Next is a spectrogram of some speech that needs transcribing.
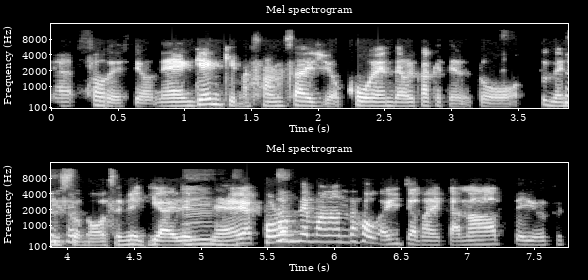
いやそうですよね。元気な3歳児を公園で追いかけてると、常にそのせめぎ合いですね。うん、いや転んで学んだ方がいいんじゃないかなっていう時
